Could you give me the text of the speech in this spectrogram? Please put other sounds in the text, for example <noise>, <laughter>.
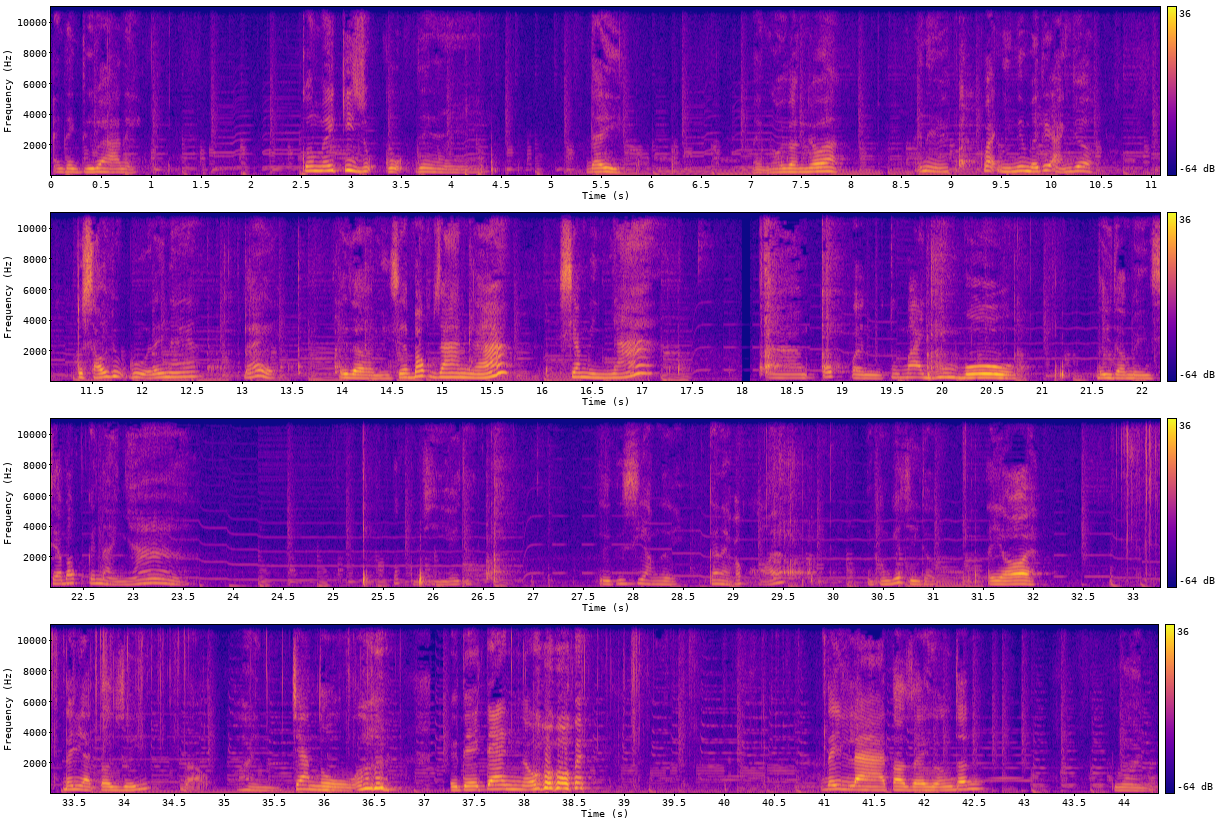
anh thành thứ ba này. Có mấy cái dụng cụ đây này. Đây. Mày ngồi gần chưa Đấy này, các bạn nhìn thấy mấy cái ảnh chưa? Có 6 dụng cụ ở đây nè. Đấy Bây giờ mình sẽ bóc ra nhá Xem mình nhá um, à, Open to my gimbal Bây giờ mình sẽ bóc cái này nhá Bóc cái gì ấy chứ cứ xem rồi Cái này bóc khó Mình không biết gì đâu. Đây rồi. Đây là tờ giấy bảo hành channel. <laughs> tê tên rồi đây là tờ giấy hướng dẫn. Rồi.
